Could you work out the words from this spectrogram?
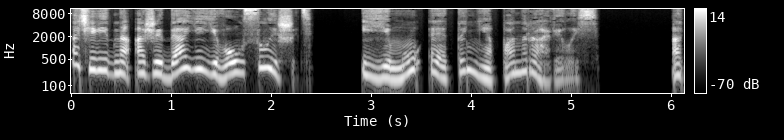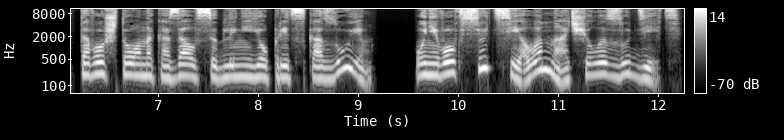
очевидно, ожидая его услышать. И ему это не понравилось. От того, что он оказался для нее предсказуем, у него все тело начало зудеть.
